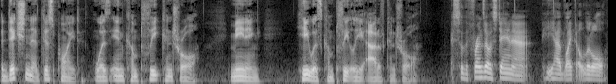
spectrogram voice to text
addiction at this point was in complete control, meaning he was completely out of control. So the friends I was staying at, he had like a little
